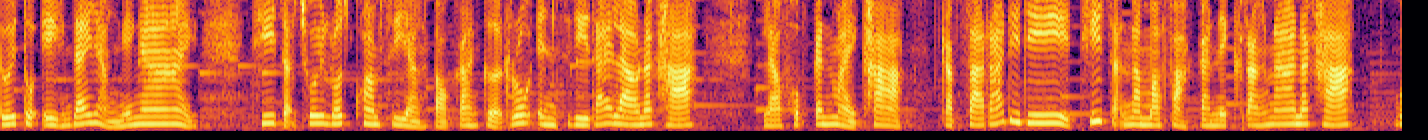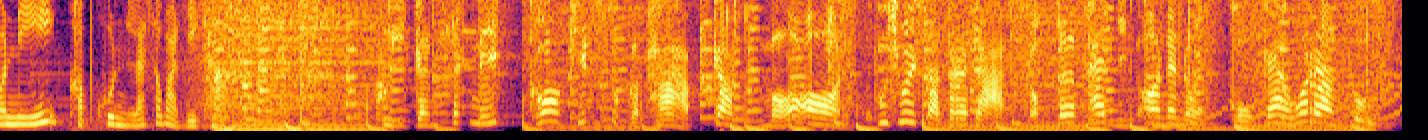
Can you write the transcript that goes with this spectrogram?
ด้วยตัวเองได้อย่างง่ายๆ ที่จะช่วยลดความเสี่ยงต่อการเกิดโรค NCD ได้แล้วนะคะ แล้วพบกันใหม่ค่ะ กับสาระดีๆ ที่จะนำมาฝากกันในครั้งหน้านะคะ วันนี้ขอบคุณและสวัสดีค่ะ คุยกันสักนิดข้อคิดสุขภาพกับหมอออน ผู้ช่วยศาสตราจารย์ ดรแพทย์หญิงออนอนงโพแก้ววรางกูล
